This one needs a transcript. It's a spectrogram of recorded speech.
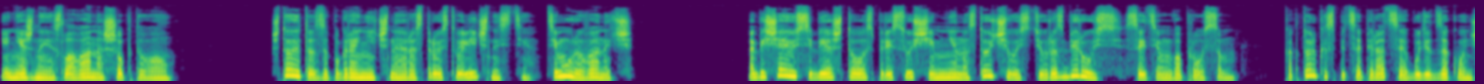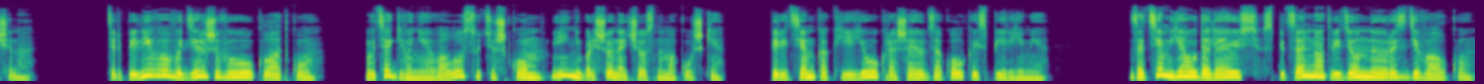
и нежные слова нашептывал. Что это за пограничное расстройство личности, Тимур Иванович? Обещаю себе, что с присущей мне настойчивостью разберусь с этим вопросом, как только спецоперация будет закончена. Терпеливо выдерживаю укладку, вытягивание волос утюжком и небольшой начес на макушке, перед тем, как ее украшают заколкой с перьями. Затем я удаляюсь в специально отведенную раздевалку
